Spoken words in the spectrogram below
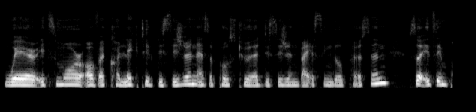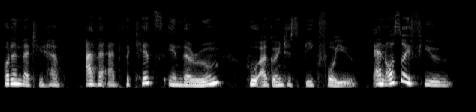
where it's more of a collective decision as opposed to a decision by a single person. So it's important that you have other advocates in the room who are going to speak for you. And also if you,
